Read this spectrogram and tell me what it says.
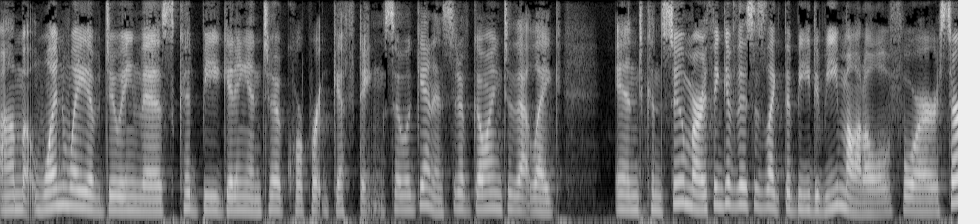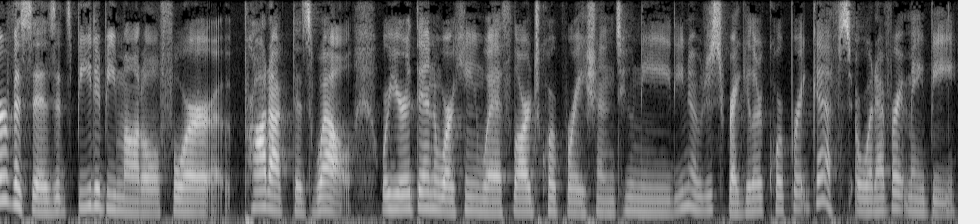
Um, one way of doing this could be getting into corporate gifting. So, again, instead of going to that like end consumer, think of this as like the B2B model for services. It's B2B model for product as well, where you're then working with large corporations who need, you know, just regular corporate gifts or whatever it may be.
